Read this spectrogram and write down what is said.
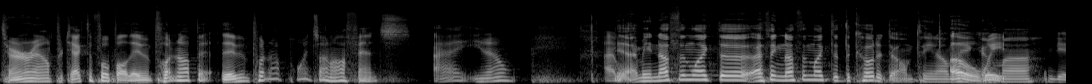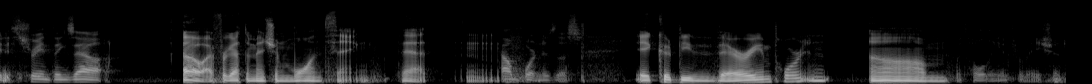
Turn around, protect the football. They've been putting up. They've been putting up points on offense. I, you know, I, Yeah, I mean nothing like the. I think nothing like the Dakota Dome to you know. Oh, make 'em, wait. uh, yeah, to straighten things out. Oh, I forgot to mention one thing that mm, How important is this? it could be very important. Um, Withholding information.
